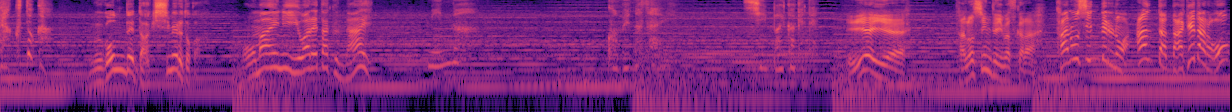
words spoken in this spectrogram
抱くとか。無言で抱きしめるとか。お前に言われたくない。みんな。ごめんなさい。心配かけて。いえいえ楽しんでいますから。楽しんでるのはあんただけだろ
